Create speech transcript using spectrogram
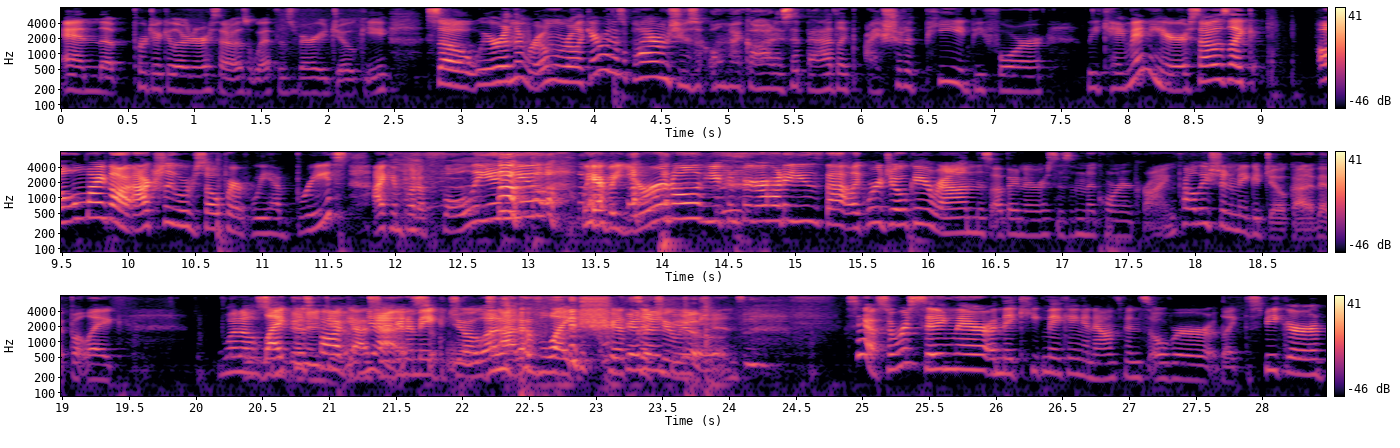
And the particular nurse that I was with is very jokey. So we were in the room. We were like, in the supply room. She was like, oh my God, is it bad? Like, I should have peed before we came in here. So I was like, oh my God, actually, we're so perfect. We have briefs. I can put a Foley in you. we have a urinal if you can figure out how to use that. Like, we're joking around. This other nurse is in the corner crying. Probably shouldn't make a joke out of it, but like, What else? like this podcast, you're gonna make jokes what out of like shit gonna do? situations. So yeah, so we're sitting there and they keep making announcements over like the speaker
